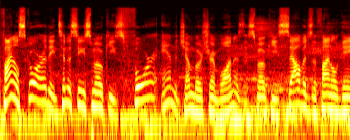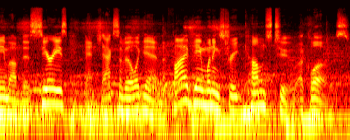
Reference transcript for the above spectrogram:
Final score the Tennessee Smokies 4 and the Jumbo Shrimp 1 as the Smokies salvage the final game of this series, and Jacksonville again. The five game winning streak comes to a close.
